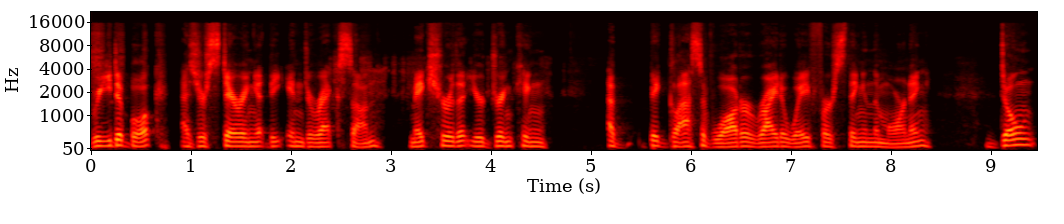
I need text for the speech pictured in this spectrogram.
read a book as you're staring at the indirect sun, make sure that you're drinking a big glass of water right away first thing in the morning. Don't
